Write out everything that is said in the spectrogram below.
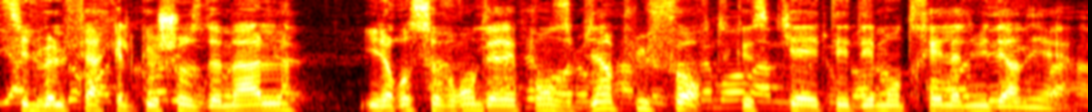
S'ils veulent faire quelque chose de mal, ils recevront des réponses bien plus fortes que ce qui a été démontré la nuit dernière.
